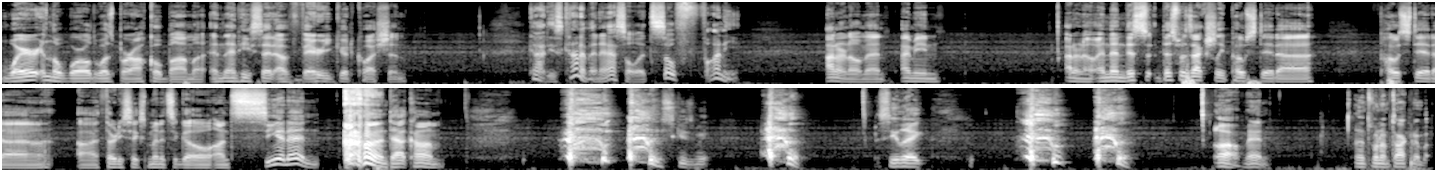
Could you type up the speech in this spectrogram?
where in the world was Barack Obama? And then he said, A very good question. God, he's kind of an asshole. It's so funny. I don't know, man. I mean, I don't know. And then this this was actually posted uh posted uh, uh 36 minutes ago on CNN.com. Excuse me. See, like, oh man, that's what I'm talking about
